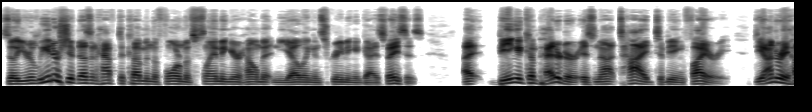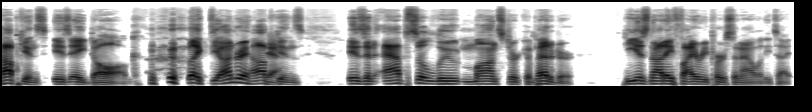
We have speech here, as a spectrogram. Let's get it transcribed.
So your leadership doesn't have to come in the form of slamming your helmet and yelling and screaming in guys' faces. I, being a competitor is not tied to being fiery. DeAndre Hopkins is a dog. like DeAndre Hopkins yeah. is an absolute monster competitor. He is not a fiery personality type.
